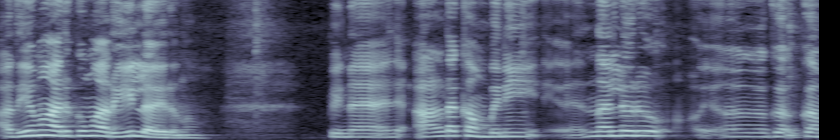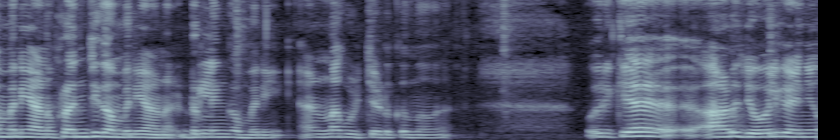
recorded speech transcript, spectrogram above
അധികം ആർക്കും അറിയില്ലായിരുന്നു. പിന്നെ ആളുടെ കമ്പനി നല്ലൊരു കമ്പനിയാണ് ഫ്രഞ്ച് കമ്പനിയാണ് ഡ്രില്ലിംഗ് കമ്പനി എണ്ണ കുഴിച്ചെടുക്കുന്നത്. ഒരിക്കൽ ആൾ ജോലി കഴിഞ്ഞ്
